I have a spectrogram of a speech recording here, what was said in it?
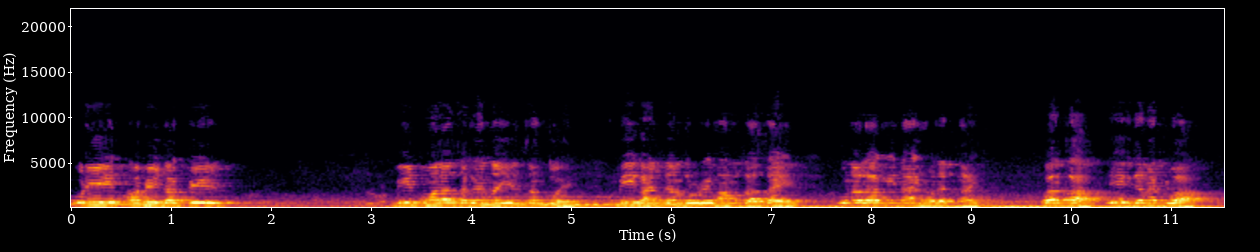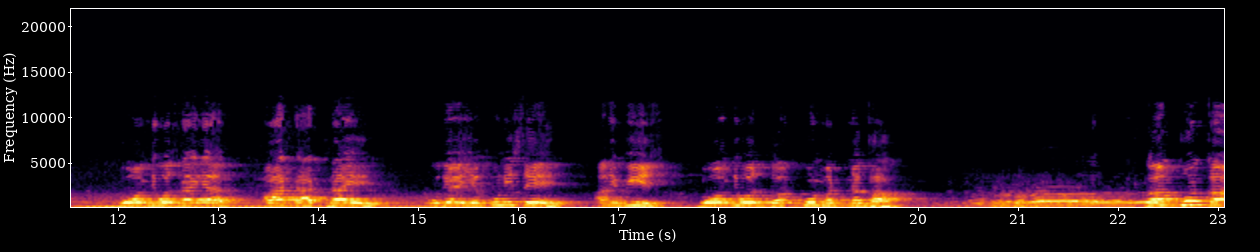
कोणी आम्ही दाखवेल. मी तुम्हाला सगळ्यांना हेच सांगतोय मी घनश्याम दरोडे माणूस असा आहे. कुणाला मी नाही म्हणत नाही. बर का एक जण ठेवा. दोन दिवस राहिल्यात. आठ अठरा आहे उद्या एकोणीस आहे आणि वीस. दोन दिवस दणकून म्हटलं खा दणकून खा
